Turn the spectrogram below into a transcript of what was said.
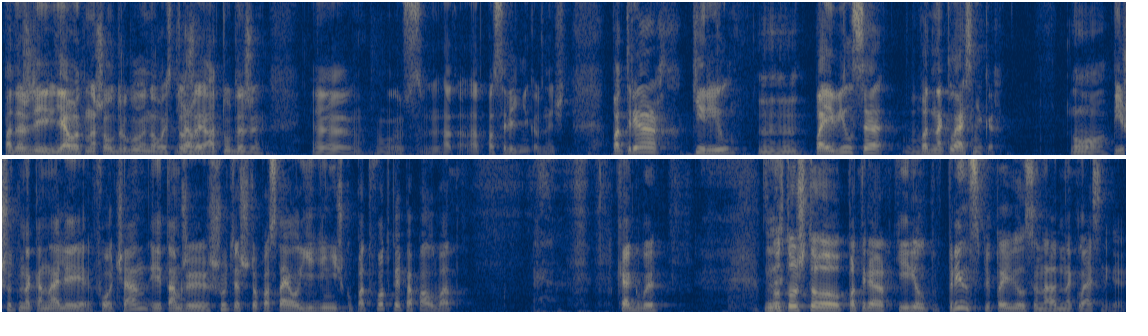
Подожди, я вот нашел другую новость, тоже Давай. оттуда же, э, от, от посредников, значит. Патриарх Кирилл Мгм. появился в Одноклассниках. О, Пишут на канале Фочан, и там же шутят, что поставил единичку под фоткой, попал в ад. Как бы. Но то, что патриарх Кирилл в принципе появился на Одноклассниках,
